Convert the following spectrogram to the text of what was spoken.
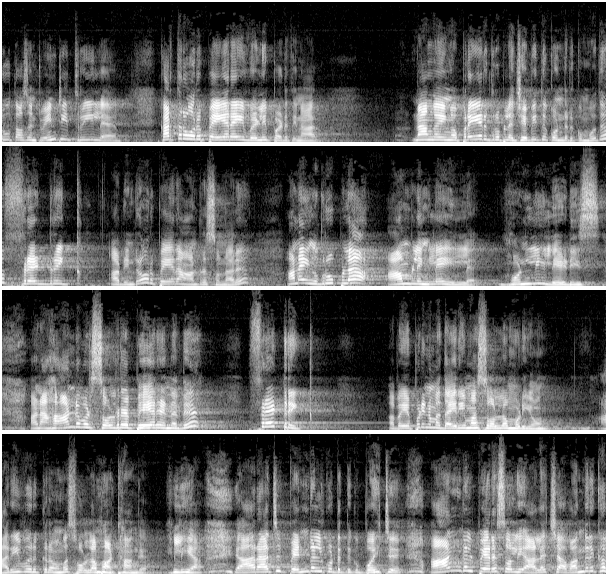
two thousand twenty த்ரீல கர்த்தர் ஒரு பெயரை வெளிப்படுத்தினார். நாங்கள் எங்கள் ப்ரேயர் குரூப்பில் ஜெபித்து கொண்டிருக்கும்போது ஃப்ரெட்ரிக் அப்படின்ற ஒரு பெயரை ஆண்டு சொன்னார். ஆனால் எங்கள் குரூப்பில் ஆம்பளைங்களே இல்லை. ஒன்லி லேடிஸ் ஆனால் ஆண்டவர் சொல்கிற பேர் என்னது? ஃப்ரெட்ரிக் அப்போ எப்படி நம்ம தைரியமாக சொல்ல முடியும்? அறிவு இருக்கிறவங்க சொல்ல மாட்டாங்க இல்லையா? யாராச்சும் பெண்கள் கூட்டத்துக்கு போயிட்டு ஆண்கள் பேரை சொல்லி அழைச்சா வந்திருக்க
